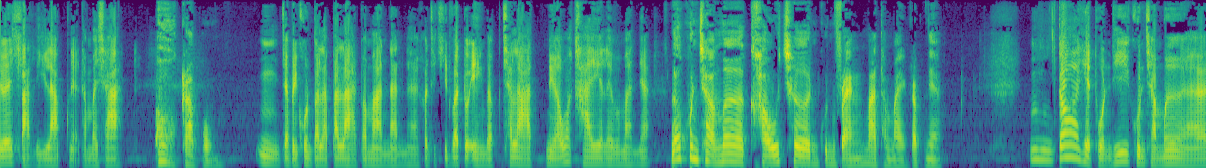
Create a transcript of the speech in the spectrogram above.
ด้วยศาสตร์ลี้ลับเนี่ยธรรมชาติ โอ้ครับผม อืมจะเป็นคนประหลาดประหลาดๆประมาณนั้นนะเขาจะคิดว่าตัวเองแบบฉลาดเหนือกว่าใครอะไรประมาณเนี้ยแล้วคุณชาเมอร์เขาเชิญคุณแฟรงค์มาทำไมครับเนี่ย อืมก็เหตุผลที่คุณชัมเมอร์ฮะ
